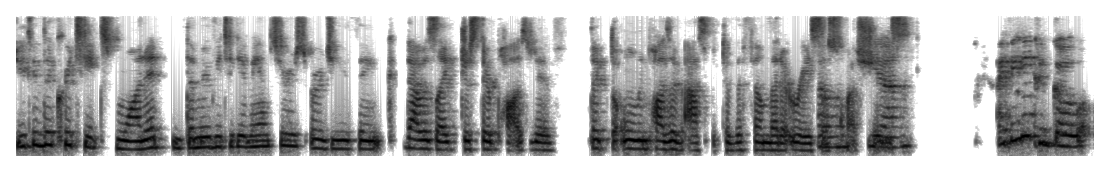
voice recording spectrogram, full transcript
do you think the critiques wanted the movie to give answers or do you think that was like just their positive like the only positive aspect of the film that it raised those um, questions yeah. i think it could go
